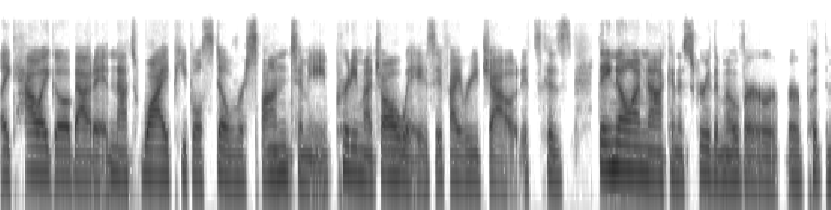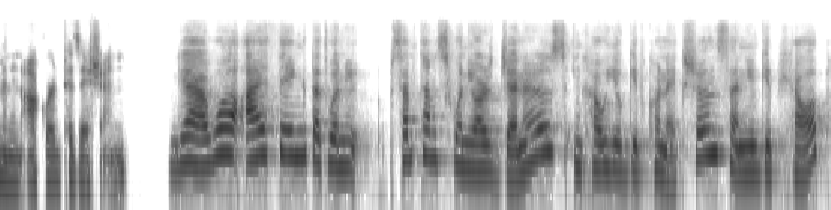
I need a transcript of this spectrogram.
like how I go about it and that's why people still respond to me pretty much always if I reach out. It's cuz they know I'm not going to screw them over or, or put them in an awkward position. Yeah, well, I think that when you sometimes when you are generous in how you give connections and you give help,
